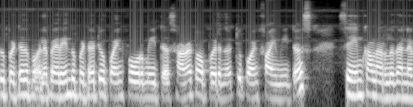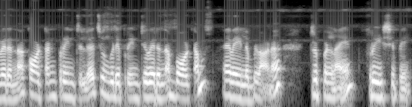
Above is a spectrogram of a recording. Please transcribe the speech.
ദുപ്പട്ട ഇതുപോലെ പെരയും dupatta two point four metres ആണ്. ടോപ്പ് വരുന്നത് two point five metres same കളറിൽ തന്നെ വരുന്ന കോട്ടൺ പ്രിന്റിൽ ചുങ്കുടി പ്രിന്റ് വരുന്ന ബോട്ടം അവൈലബിൾ ആണ്. ട്രിപ്പിൾ നയൻ ഫ്രീ ഷിപ്പിംഗ്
